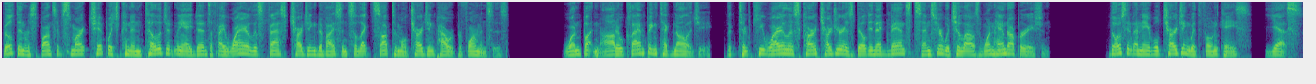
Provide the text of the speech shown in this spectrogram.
built-in responsive smart chip which can intelligently identify wireless fast charging device and selects optimal charging power performances. One-button auto-clamping technology. The Tip Qi wireless car charger is built-in advanced sensor which allows one-hand operation. Does it enable charging with phone case? Yes.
